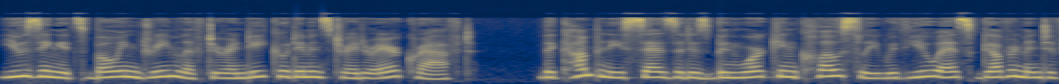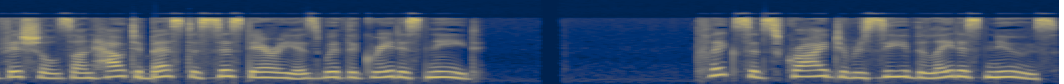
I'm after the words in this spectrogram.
using its Boeing Dreamlifter and Eco Demonstrator aircraft. The company says it has been working closely with U.S. government officials on how to best assist areas with the greatest need. Click subscribe to receive the latest news.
